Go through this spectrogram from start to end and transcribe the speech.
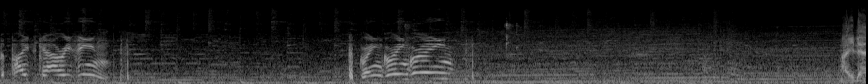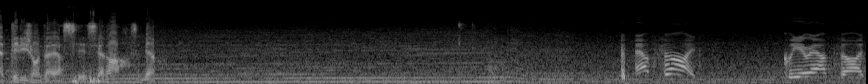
The pace car is in. Green, green, green. Ah, il est intelligent derrière, c'est rare, c'est bien. Outside. Clear outside.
